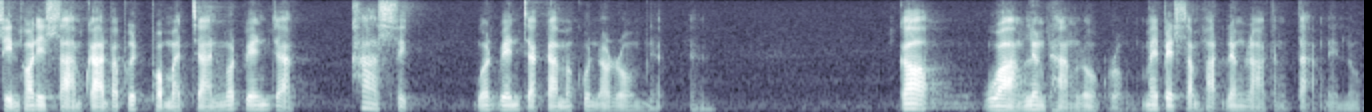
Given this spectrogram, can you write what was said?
ศีลข้อที่สามการประพฤติพรหมจรรย์งดเว้นจากฆ่าศึก งดเว้นจากการมคุณอารมณ์เนี่ยนะก็วางเรื่องทางโลกลง ไม่ไปสัมผัสเรื่องราวต่าง ๆ ในโลก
